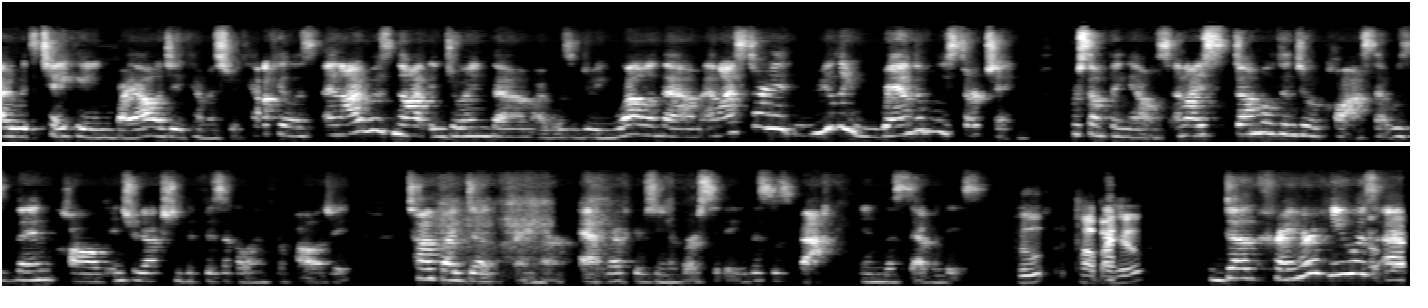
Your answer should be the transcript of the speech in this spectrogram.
I was taking biology, chemistry, calculus, and I was not enjoying them. I wasn't doing well in them. And I started really randomly searching for something else. And I stumbled into a class that was then called Introduction to Physical Anthropology taught by Doug Kramer at Rutgers University. This was back in the 70s. Who taught by who? Doug Kramer. He was okay. a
